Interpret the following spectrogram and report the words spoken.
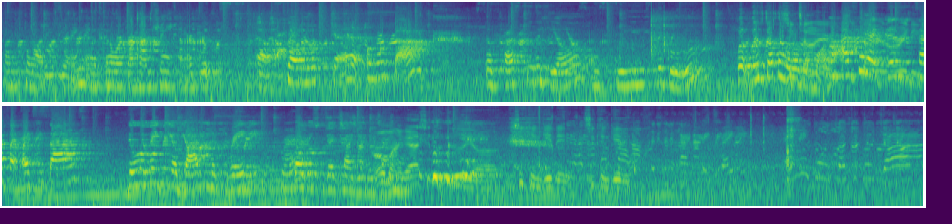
fun Pilates ring, and it's going to work our hamstrings and our glutes. So let's get on our back. So press through the heels and squeeze the glute. But lift up a little bit more. I feel like this is the type of exercise that will make your body look great, right. but will stretch out your vagina. Oh my gosh, she look good, y'all. She can get it. She can get it. I'm sitting in the guy's face, right? And he's doing such a good job.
